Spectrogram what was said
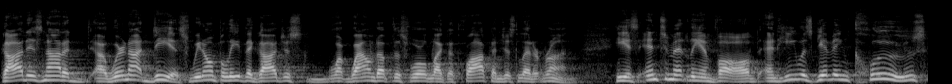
God is not a, uh, we're not deists. We don't believe that God just wound up this world like a clock and just let it run. He is intimately involved, and he was giving clues,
